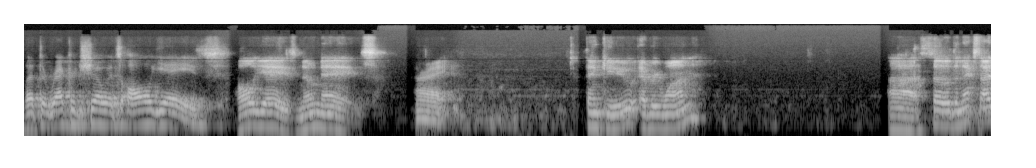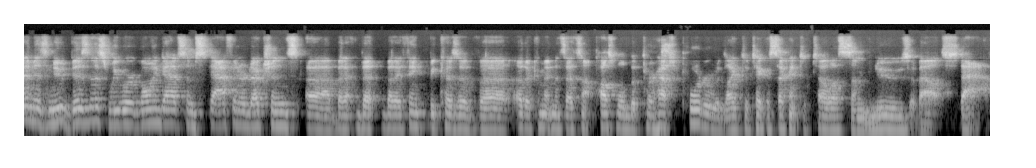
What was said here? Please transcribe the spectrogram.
Let the record show it's all yays. all yays, no nays. All right. Thank you, everyone. Uh, so the next item is new business. We were going to have some staff introductions, uh, but but but I think because of uh, other commitments, that's not possible. But perhaps Porter would like to take a second to tell us some news about staff.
